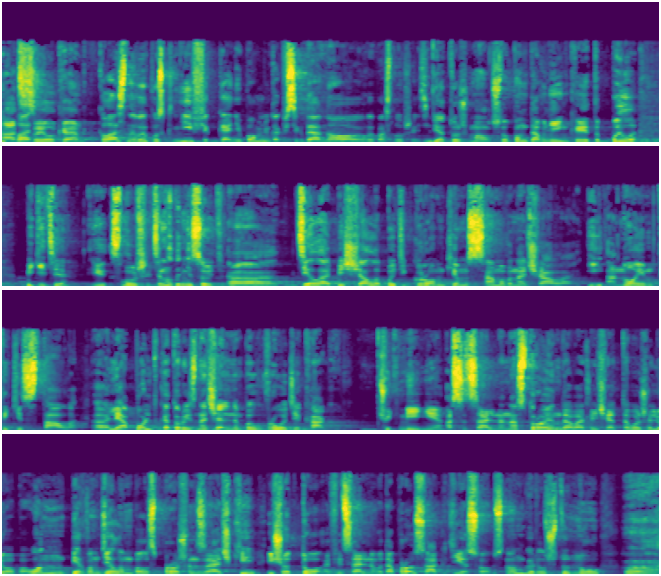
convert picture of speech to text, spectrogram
Отсылка. Классный выпуск, нифига не помню, как всегда, но вы послушайте. Я тоже мало что помню. Давненько это было. Бегите и слушайте. Ну, да не суть. А, дело обещало быть громким с самого начала. И оно им таки стало. А, Леопольд, который изначально был вроде как чуть менее асоциально настроен, да, в отличие от того же Леба, он первым делом был спрошен за очки еще до официального допроса, а где, собственно? Он говорил, что, ну, а,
